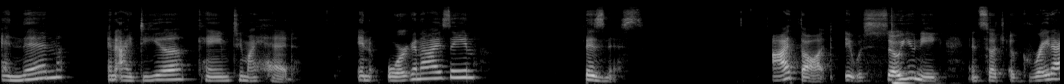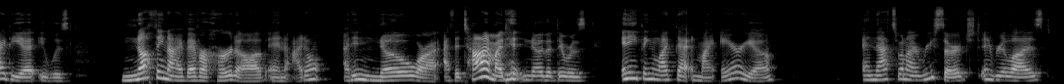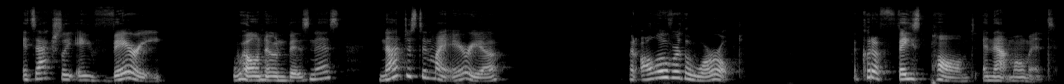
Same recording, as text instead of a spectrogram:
And then an idea came to my head in organizing business. I thought it was so unique and such a great idea. It was nothing I've ever heard of and I don't I didn't know or at the time I didn't know that there was anything like that in my area. And that's when I researched and realized it's actually a very well-known business, not just in my area, but all over the world. I could have face palmed in that moment.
